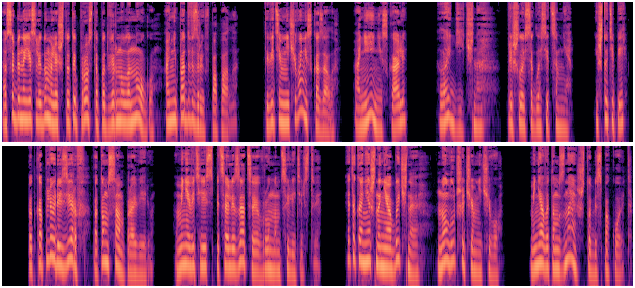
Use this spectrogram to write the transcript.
Особенно если думали, что ты просто подвернула ногу, а не под взрыв попала. Ты ведь им ничего не сказала? Они и не искали. Логично, пришлось согласиться мне. И что теперь? Подкоплю резерв, потом сам проверю. У меня ведь есть специализация в рунном целительстве. Это, конечно, необычное, но лучше, чем ничего. Меня в этом знаешь, что беспокоит?»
